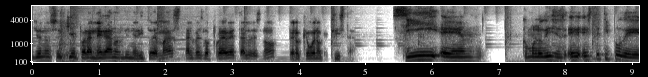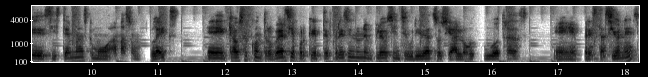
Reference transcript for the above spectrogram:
yo no soy quien para negar un dinerito de más, tal vez lo pruebe, tal vez no, pero qué bueno que exista. Sí, em, como lo dices, e, este tipo de sistemas como Amazon Flex eh, causa controversia porque te ofrecen un empleo sin seguridad social u otras eh, prestaciones.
